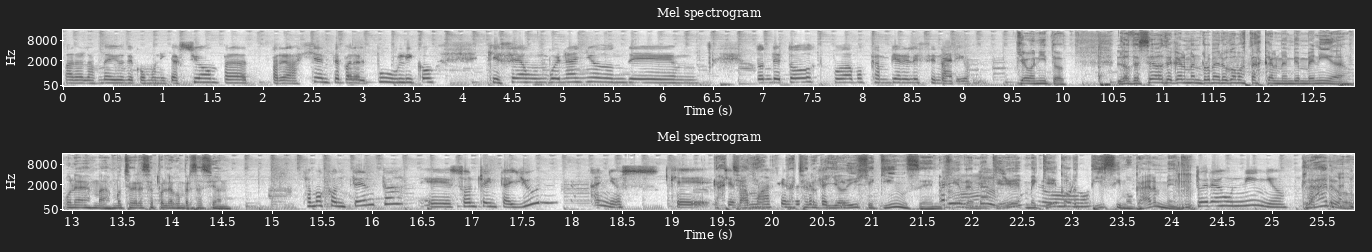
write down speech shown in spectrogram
para los medios de comunicación, para, para la gente, para el público, que sea un buen año donde, donde todos podamos cambiar el escenario. Qué bonito. Los deseos de Carmen Romero. ¿Cómo estás, Carmen? Bienvenida. Una vez más, muchas gracias por la conversación. Estamos contentas, eh, son 31 años que Cacha, llevamos haciendo cacha lo este que yo dije, 15. Imagínate, me quedé, me quedé 31. cortísimo, Carmen. Tú eras un niño. Claro,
